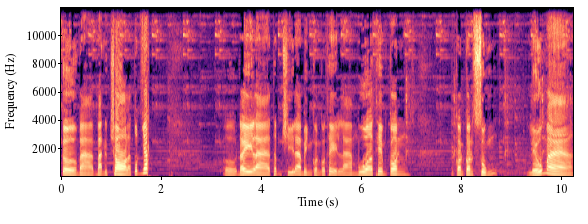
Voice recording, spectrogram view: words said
cờ mà bạn được cho là tốt nhất. Ở đây là thậm chí là mình còn có thể là mua thêm con con con súng. Nếu mà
